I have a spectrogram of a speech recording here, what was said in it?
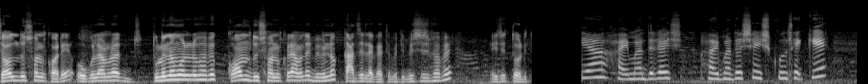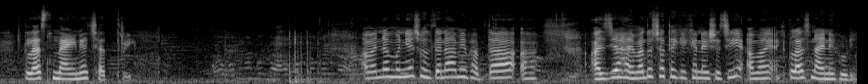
জল দূষণ করে ওগুলো আমরা তুলনামূলকভাবে কম দূষণ করে আমাদের বিভিন্ন কাজে লাগাতে পারি বিশেষভাবে এই যে তড়িৎ। ইয়া হাই মাদ্রাস হাই মাদ্রাসা স্কুল থেকে ক্লাস নাইনের ছাত্রী। আমার নাম মুনিয়া সুলতানা আমি ভাবতা আজ যে হাইমাদাসা থেকে এখানে এসেছি আমার ক্লাস নাইনে পড়ি।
